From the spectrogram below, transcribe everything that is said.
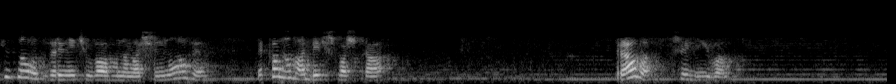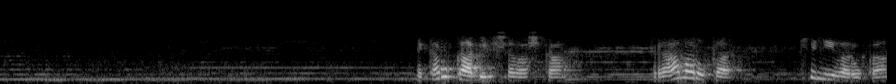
І знову зверніть увагу на ваші ноги. Яка нога більш важка? Права чи ліва? Яка рука більше важка? Права рука чи ліва рука?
